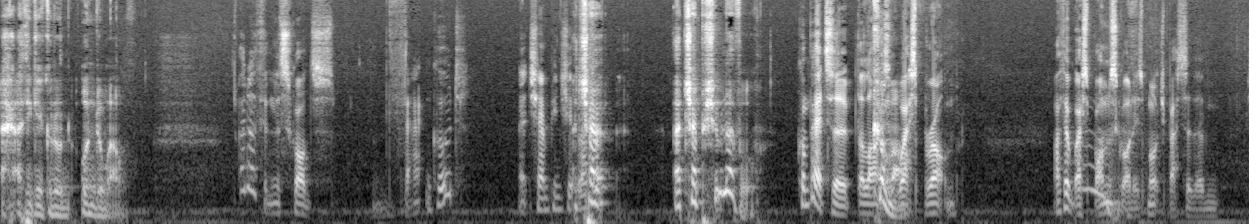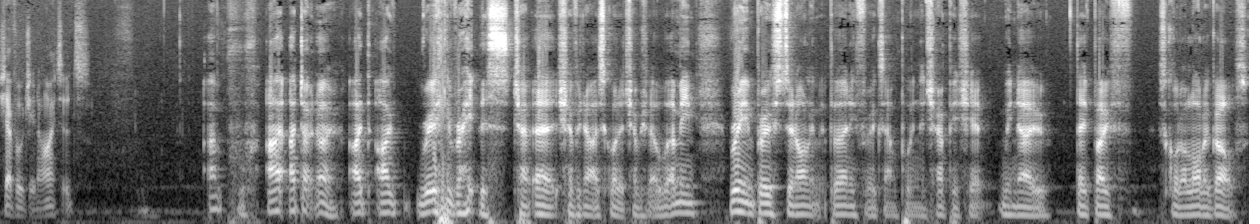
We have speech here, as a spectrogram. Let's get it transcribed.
I think it could underwhelm. I don't think the squad's that good at championship at level. Cha- at championship level compared to the likes of West Brom. I think West Brom's mm. squad is much better than Sheffield United's. Um, I, I don't know. I, I really rate this cha- uh, Sheffield United squad at championship level. I mean, Rhian Brewster and Oli McBurnie, for example, in the championship, we know they've both scored a lot of goals.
